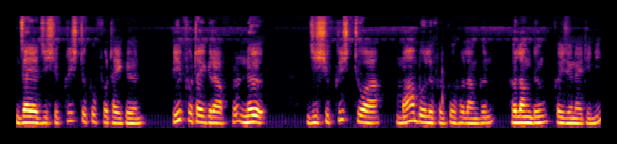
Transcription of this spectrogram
जायहा जिशु ख्रिस्ट'खौ फोथायगोन बे फोथायग्राफोरनो जिशु ख्रिस्ट'आ मा बोलोफोरखौ होलांगोन होलांदों फैजेननाय दिनै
